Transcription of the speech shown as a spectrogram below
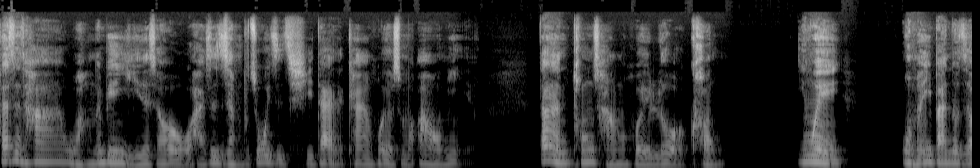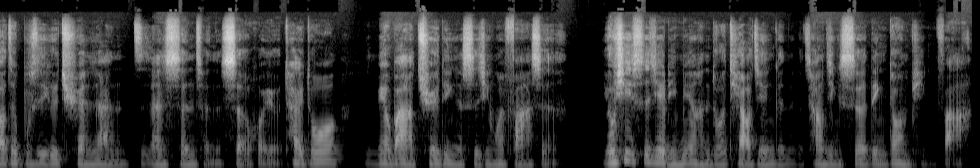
但是他往那边移的时候，我还是忍不住一直期待的看会有什么奥秘。当然，通常会落空，因为我们一般都知道这不是一个全然自然生成的社会，有太多没有办法确定的事情会发生。游戏世界里面很多条件跟那个场景设定都很贫乏，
